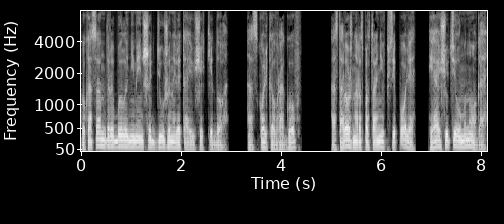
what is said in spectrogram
У Кассандры было не меньше дюжины летающих кидо. А сколько врагов? Осторожно распространив псиполе, я ощутил много,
